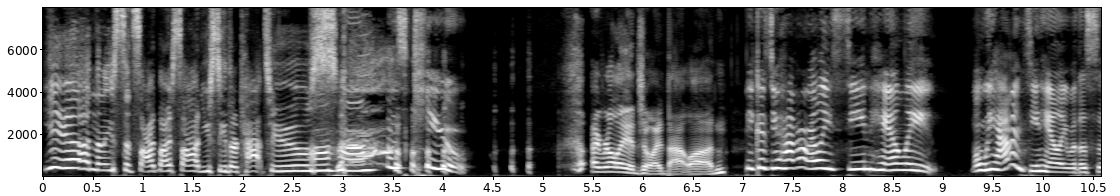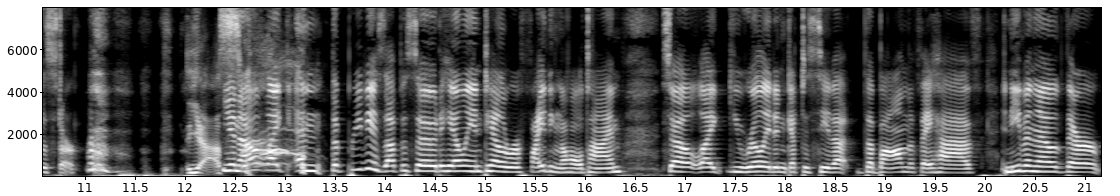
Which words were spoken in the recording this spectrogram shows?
Yeah, and then they sit side by side. You see their tattoos. Uh-huh. It was cute. I really enjoyed that one. Because you haven't really seen Haley. Well, we haven't seen Haley with a sister. Yes. you know, like, and the previous episode, Haley and Taylor were fighting the whole time. So, like, you really didn't get to see that the bond that they have. And even though their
